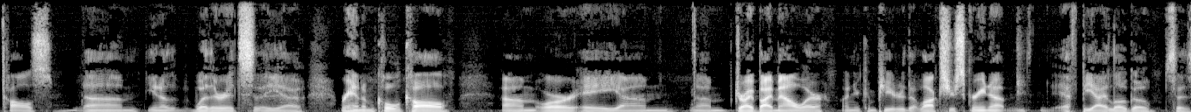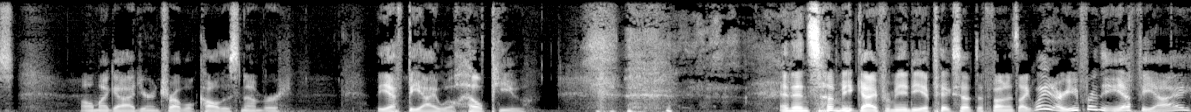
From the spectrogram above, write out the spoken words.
calls. Um, you know, whether it's a uh, random cold call. Um, or a um, um, drive-by malware on your computer that locks your screen up. FBI logo says, "Oh my God, you're in trouble. Call this number. The FBI will help you." and then some guy from India picks up the phone. It's like, "Wait, are you from the FBI?"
